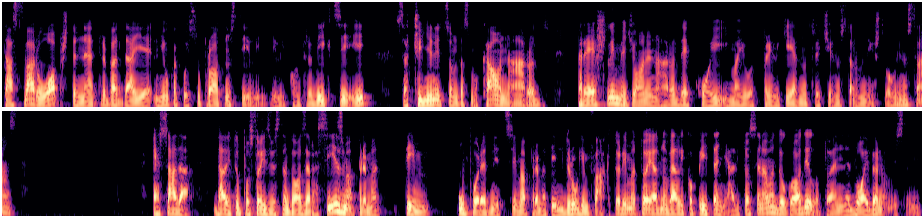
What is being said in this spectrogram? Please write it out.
Ta stvar uopšte ne treba da je ni u kakvoj suprotnosti ili, ili kontradikciji sa činjenicom da smo kao narod prešli među one narode koji imaju otprilike jednu trećinu stanovništva u inostranstvu. E sada, da li tu postoji izvesna doza rasizma prema tim uporednicima, prema tim drugim faktorima, to je jedno veliko pitanje, ali to se nama dogodilo, to je nedvojbeno, mislim.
